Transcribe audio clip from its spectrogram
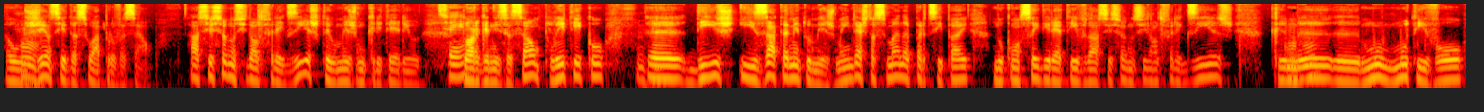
a hum. urgência hum. da sua aprovação. A Associação Nacional de Freguesias, que tem o mesmo critério Sim. de organização político, uhum. uh, diz exatamente o mesmo. Ainda esta semana participei no Conselho Diretivo da Associação Nacional de Freguesias, que uhum. me uh, motivou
